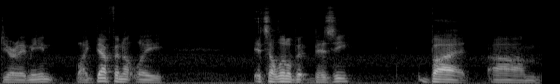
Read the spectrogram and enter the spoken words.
Do you know what I mean? Like definitely, it's a little bit busy, but um,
